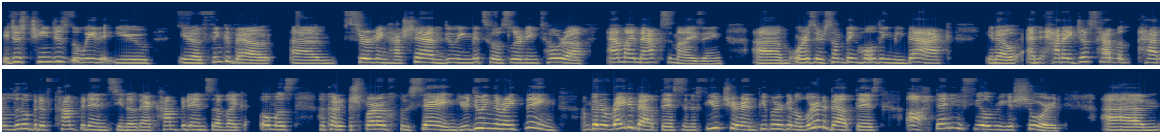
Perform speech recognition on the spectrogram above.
it just changes the way that you, you know, think about um, serving Hashem, doing mitzvahs, learning Torah. Am I maximizing, um, or is there something holding me back? You know, and had I just have a, had a little bit of confidence, you know, that confidence of like almost Hakadosh Baruch Hu saying, "You're doing the right thing. I'm going to write about this in the future, and people are going to learn about this." Ah, oh, then you feel reassured. Um,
